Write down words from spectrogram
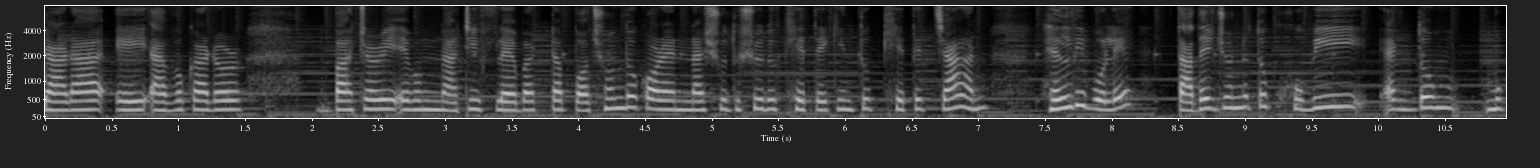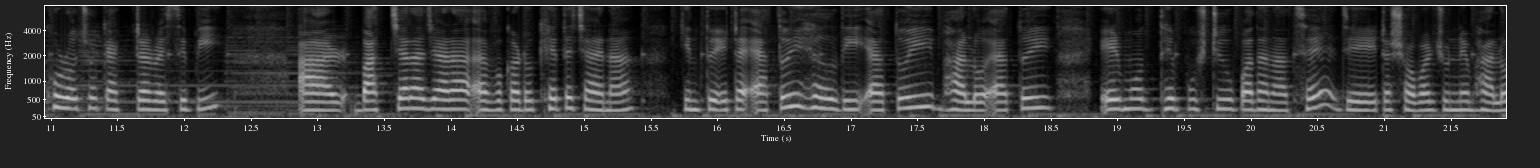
যারা এই অ্যাভোকাডোর বাটারি এবং নাটি ফ্লেভারটা পছন্দ করেন না, শুধু শুধু খেতে কিন্তু খেতে চান হেলদি বলে, তাদের জন্য তো খুবই একদম মুখরোচক একটা রেসিপি আর বাচ্চারা যারা অ্যাভোকাডো খেতে চায় না, কিন্তু এটা এতই হেলদি এতই ভালো, এতই এর মধ্যে পুষ্টি উপাদান আছে যে এটা সবার জন্য ভালো।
